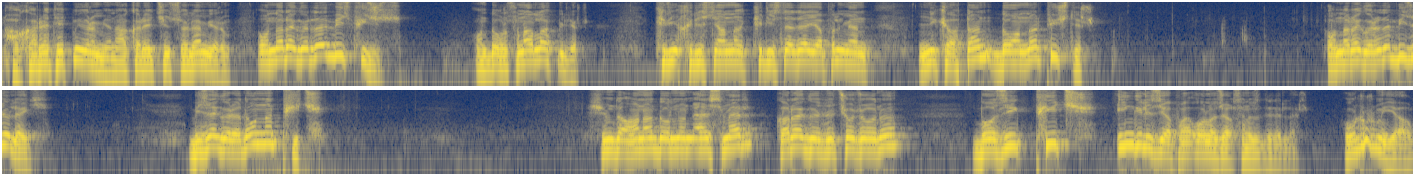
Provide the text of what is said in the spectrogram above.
Hakaret etmiyorum yani hakaret için söylemiyorum. Onlara göre de biz piçiz. Onun doğrusunu Allah bilir. Hristiyanlık, kilisede yapılmayan nikahtan doğanlar piçtir. Onlara göre de biz öyleyiz. Bize göre de onlar piç. Şimdi Anadolu'nun esmer, kara gözlü çocuğunu bozik, piç, İngiliz yap olacaksınız dediler. Olur mu ya?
